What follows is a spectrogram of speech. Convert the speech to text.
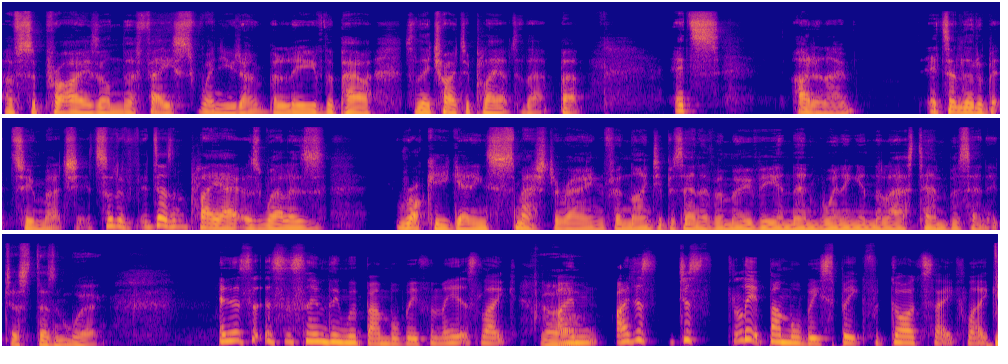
of surprise on the face when you don't believe the power." So they tried to play up to that, but it's, I don't know, it's a little bit too much. It sort of it doesn't play out as well as Rocky getting smashed around for ninety percent of a movie and then winning in the last ten percent. It just doesn't work. And it's it's the same thing with Bumblebee for me. It's like oh. I'm I just just let Bumblebee speak for God's sake. Like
